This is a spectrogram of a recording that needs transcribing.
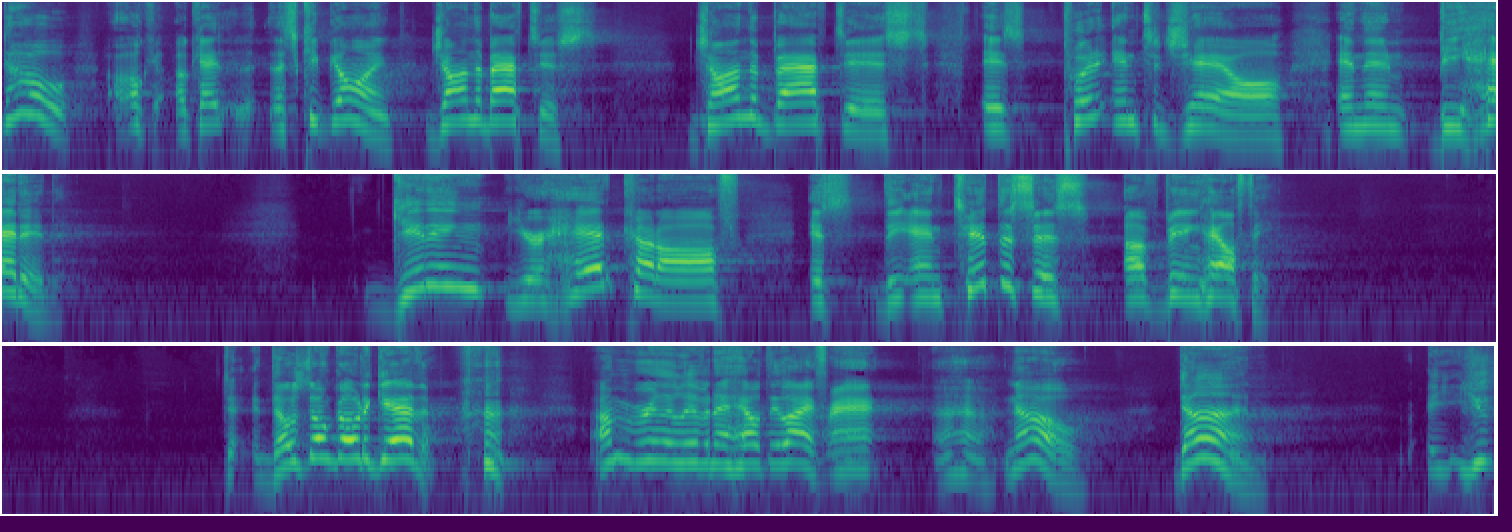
no. Okay, okay, let's keep going. John the Baptist. John the Baptist is put into jail and then beheaded. Getting your head cut off is the antithesis of being healthy. Those don't go together. I'm really living a healthy life. Uh-huh. No, done. You,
